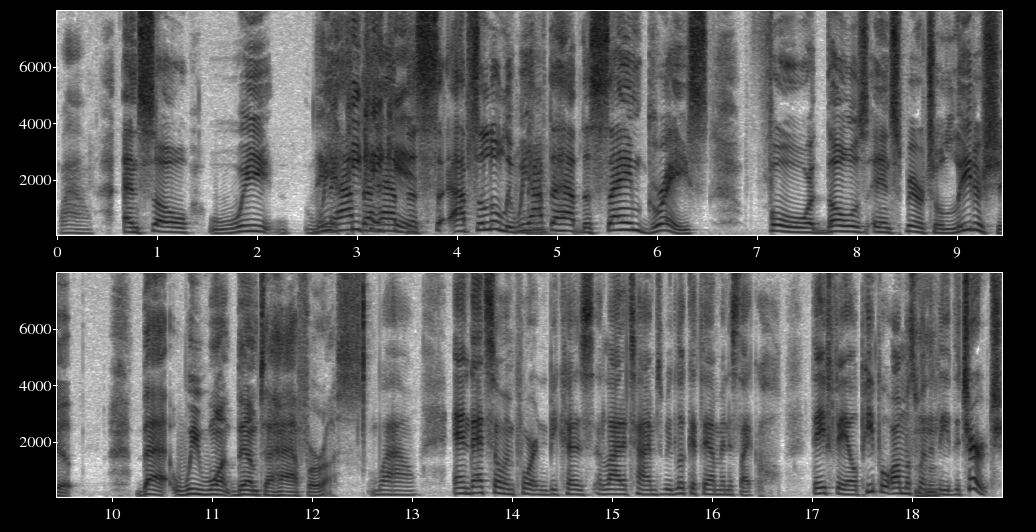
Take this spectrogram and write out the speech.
Wow. And so we we like have to PK have the kids. s- absolutely we have to have the same grace for those in spiritual leadership that we want them to have for us. Wow. And that's so important because a lot of times we look at them and it's like, oh, they fail. People almost want to leave the church.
